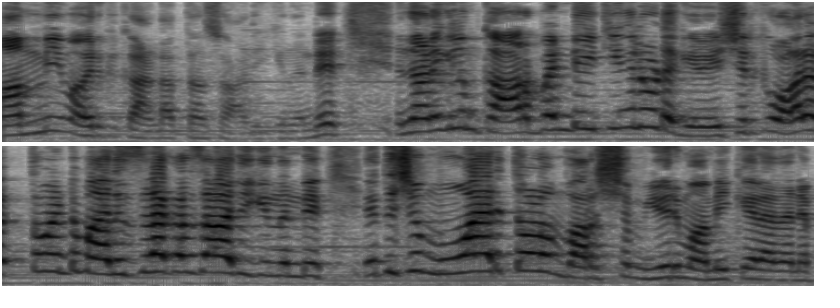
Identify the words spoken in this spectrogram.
മമ്മിയും അവർക്ക് കണ്ടെത്താൻ സാധിക്കുന്നുണ്ട്. എന്നാണെങ്കിലും കാർബൺ ഡേറ്റിങ്ങിലൂടെ ഗവേഷകർക്ക് വളരെ വ്യക്തമായിട്ട് മനസ്സിലാക്കാൻ സാധിക്കുന്നുണ്ട്. ഏകദേശം മൂവായിരത്തോളം വർഷം ഈ ഒരു മമ്മിക്കെല്ലാം തന്നെ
